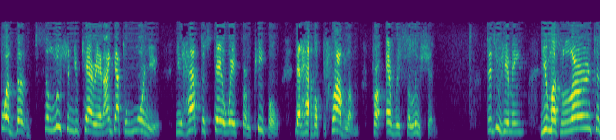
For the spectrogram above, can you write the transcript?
for the solution you carry. And I got to warn you, you have to stay away from people that have a problem for every solution. Did you hear me? You must learn to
